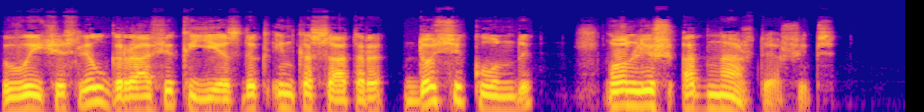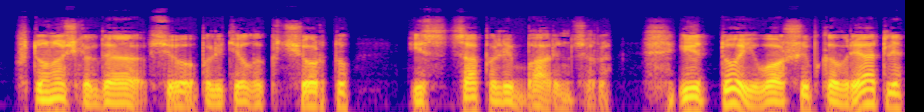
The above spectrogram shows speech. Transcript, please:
вычислил график ездок инкассатора до секунды. Он лишь однажды ошибся. В ту ночь, когда все полетело к черту, и сцапали Баринджера. И то его ошибка вряд ли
